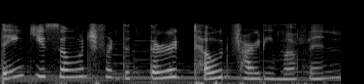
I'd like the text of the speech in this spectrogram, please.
Thank you so much for the third Toad Party muffin.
